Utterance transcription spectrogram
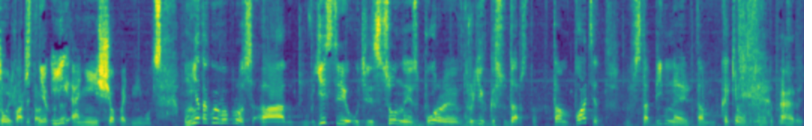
Только Падать что. некуда. И они еще поднимутся. У меня такой вопрос. А есть ли утилизационные сборы в других государствах? Там платят стабильно или там каким образом это э, происходит?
